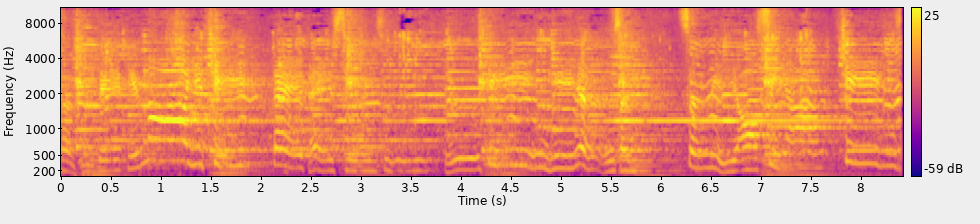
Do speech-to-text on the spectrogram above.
这离别的那一天，代代心事定一生，真要想今日重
